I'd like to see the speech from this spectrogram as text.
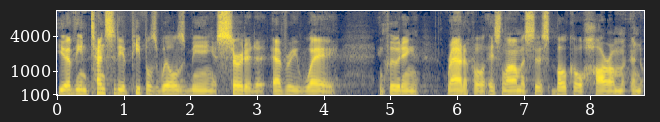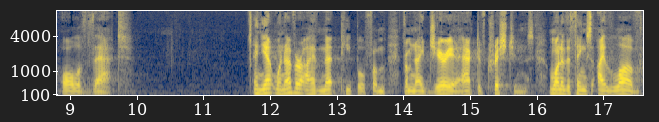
You have the intensity of people's wills being asserted at every way, including radical Islamicists, Boko Haram, and all of that. And yet, whenever I have met people from, from Nigeria, active Christians, one of the things I love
